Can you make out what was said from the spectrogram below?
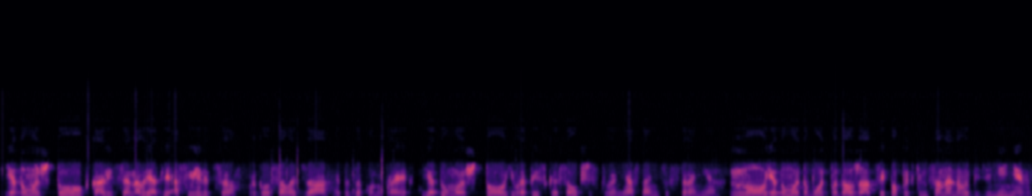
Я думаю, что коалиция навряд ли осмелится проголосовать за этот законопроект. Я думаю, что европейское сообщество не останется в стороне. Но я думаю, это будет продолжаться, и попытки национального объединения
